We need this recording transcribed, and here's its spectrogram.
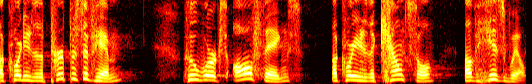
according to the purpose of Him who works all things according to the counsel of His will.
